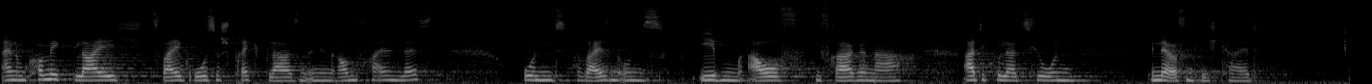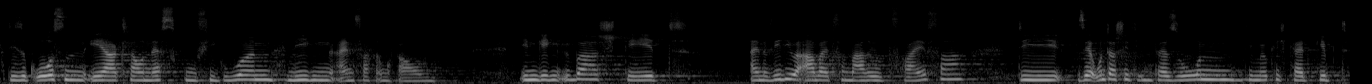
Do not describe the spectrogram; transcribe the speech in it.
einem Comic gleich zwei große Sprechblasen in den Raum fallen lässt und verweisen uns eben auf die Frage nach Artikulation in der Öffentlichkeit. Diese großen, eher clownesken Figuren liegen einfach im Raum. Ihnen gegenüber steht eine Videoarbeit von Mario Pfeiffer, die sehr unterschiedlichen Personen die Möglichkeit gibt,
